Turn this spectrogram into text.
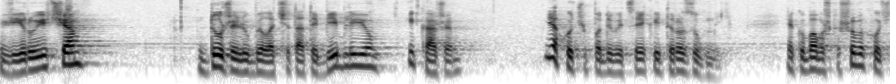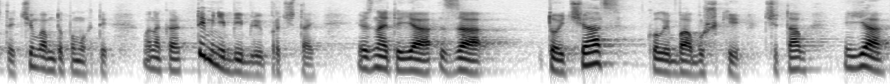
віруюча, дуже любила читати Біблію і каже: Я хочу подивитися, який ти розумний. Я кажу, бабушка, що ви хочете? Чим вам допомогти? Вона каже, ти мені Біблію прочитай. І ви знаєте, я за той час, коли бабушки читав, я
